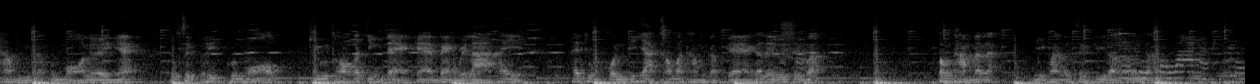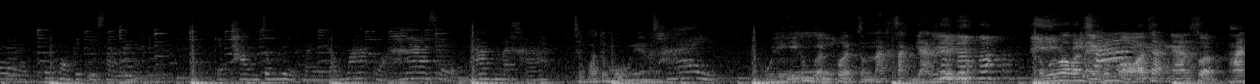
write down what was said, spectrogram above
ทำกับคุณหมอเลยอย่างเงี้ยรู้สึกเฮ้ยคุณหมอคิวทองก็จริงแต่แกแบ่งเวลาให้ ให้ให้ทุกคนที่อยากเข้ามาทำกับแกก็เลยรู้สึกว่า ต้องทำนั่นแหละมีความรู้สึกที่เราแค่ต้องรู้ทเพราะว่านะพี่โก้คุณหมอปิติศักดิ์เนี่ยแกทำจมูกมาแล้วมากกว่า5 0 0แสนดั้งนะคะำเฉพาะจมูกเนี่ยนะใช่ โอ้ยอย่างนี้ก็เหมือนเปิดสำนักสักยันต์เลยดิส มมติว่าวันไหนคุณหมอจัดงานสวดพาน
